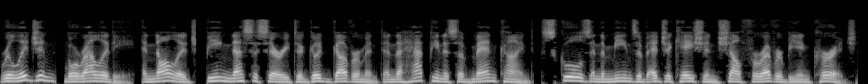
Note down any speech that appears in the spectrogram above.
Religion, morality, and knowledge, being necessary to good government and the happiness of mankind, schools and the means of education shall forever be encouraged.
